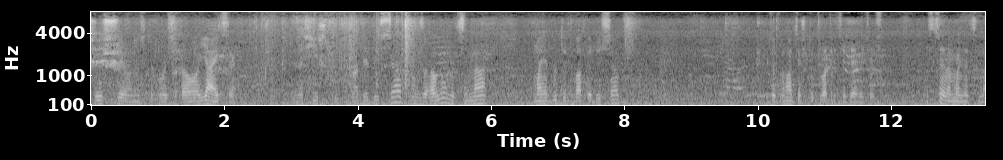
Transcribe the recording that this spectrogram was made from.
Що ще у нас такого цікавого? Яйця. За 6 штук 2,50, ну загалом ціна має бути 2,50. За 12 штук 2,39 ось. Ось це нормальна ціна.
